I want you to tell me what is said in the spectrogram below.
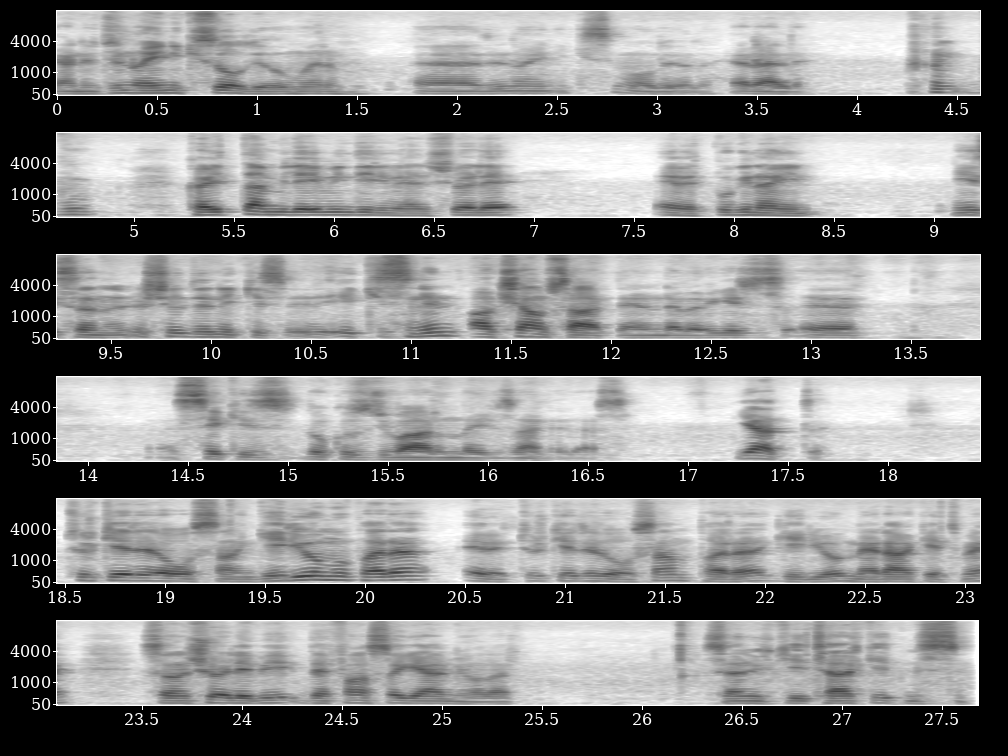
Yani dün ayın ikisi oluyor umarım. Ee, dün ayın ikisi mi oluyordu? Herhalde. Bu kayıttan bile emin değilim yani. Şöyle evet bugün ayın Nisan'ın 3'ü dün ikisi. İkisinin akşam saatlerinde böyle gece e, 8-9 civarındaydı zannedersin. Yattı. Türkiye'de de olsan geliyor mu para? Evet Türkiye'de de olsan para geliyor merak etme. Sana şöyle bir defansa gelmiyorlar. Sen ülkeyi terk etmişsin.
